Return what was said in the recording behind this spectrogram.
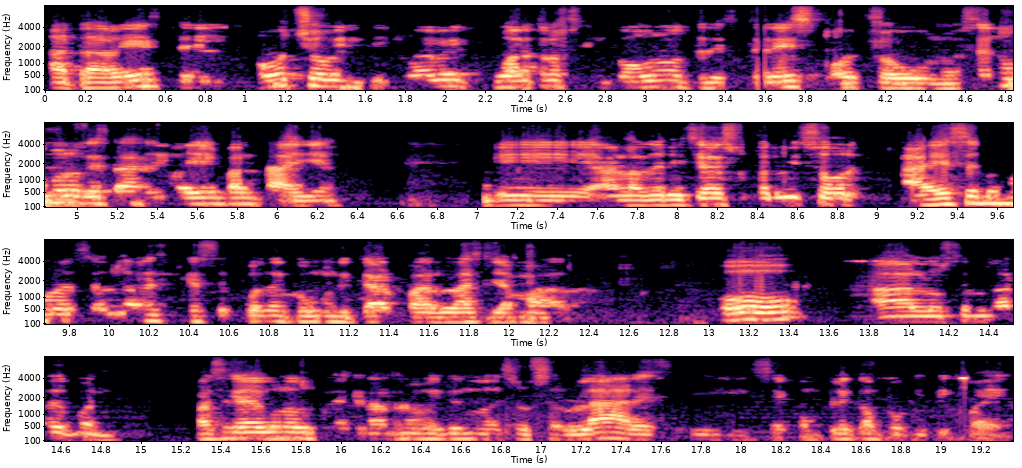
a través del 829-451-3381. Ese número que está arriba ahí en pantalla, eh, a la derecha de su televisor, a ese número de celulares que se pueden comunicar para las llamadas. O a los celulares, bueno, pasa que hay algunos que están transmitiendo de sus celulares y se complica un poquitico ahí.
